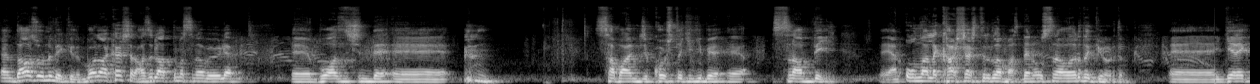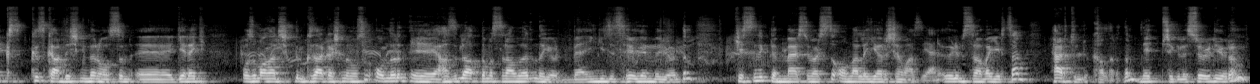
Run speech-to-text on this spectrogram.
Yani daha zorunu bekliyordum. Bu arada arkadaşlar hazır atlama sınavı öyle e, Boğaz içinde e, Sabancı, Koç'taki gibi e, sınav değil. E, Yani onlarla karşılaştırılamaz. Ben o sınavları da gördüm. E, gerek kız, kardeşimden olsun, e, gerek o zamanlar çıktığım kız arkadaşımdan olsun onların e, hazırlığı atlama sınavlarını da gördüm. Ben İngilizce seviyelerini de gördüm. Kesinlikle Mersin Üniversitesi onlarla yarışamaz yani. Öyle bir sınava girsem her türlü kalırdım. Net bir şekilde söylüyorum.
